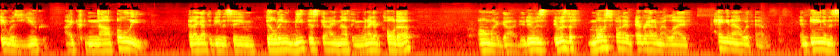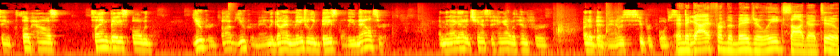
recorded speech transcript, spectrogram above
it was Uecker. I could not believe that I got to be in the same building, meet this guy, nothing. When I got called up, oh my god, dude, it was it was the most fun I've ever had in my life hanging out with him and being in the same clubhouse, playing baseball with Uecker, Bob Uecker, man, the guy in Major League Baseball, the announcer. I mean, I got a chance to hang out with him for quite a bit, man. It was super cool. Just and the guy from the Major League saga too.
